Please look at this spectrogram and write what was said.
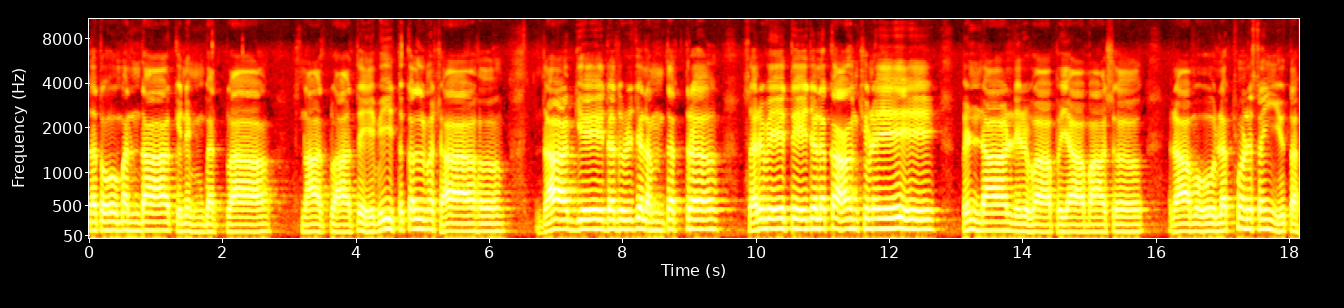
ततो मंदाकिनीम गत्वा स्नात्वा ते वीतकल्मषाः। द्राग्ये ददुर्जलं तत्र, सर्वे ते जलकाङ्क्षिणे। पिंडा निर्वापयामास रामो लक्ष्मण संयुतः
